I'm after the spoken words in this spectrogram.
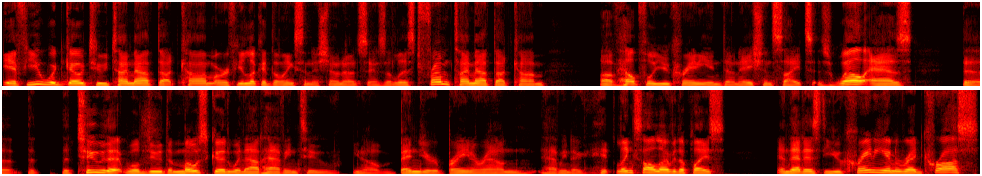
if you would go to timeout.com or if you look at the links in the show notes, there's a list from timeout.com of helpful Ukrainian donation sites, as well as the, the the two that will do the most good without having to, you know, bend your brain around having to hit links all over the place. And that is the Ukrainian Red Cross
